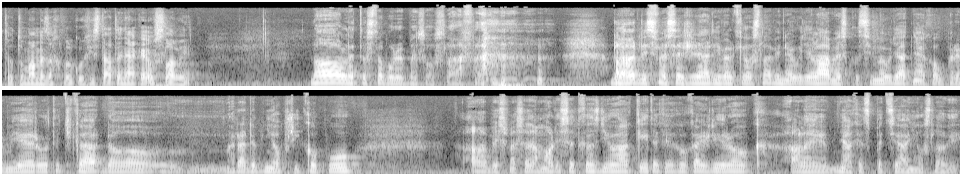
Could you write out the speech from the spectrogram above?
Toto máme za chvilku. Chystáte nějaké oslavy? No, letos to bude bez oslav. Dohodli jsme se, že žádný velké oslavy neuděláme, zkusíme udělat nějakou premiéru teďka do hradebního příkopu, aby jsme se tam mohli setkat s diváky, tak jako každý rok, ale nějaké speciální oslavy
